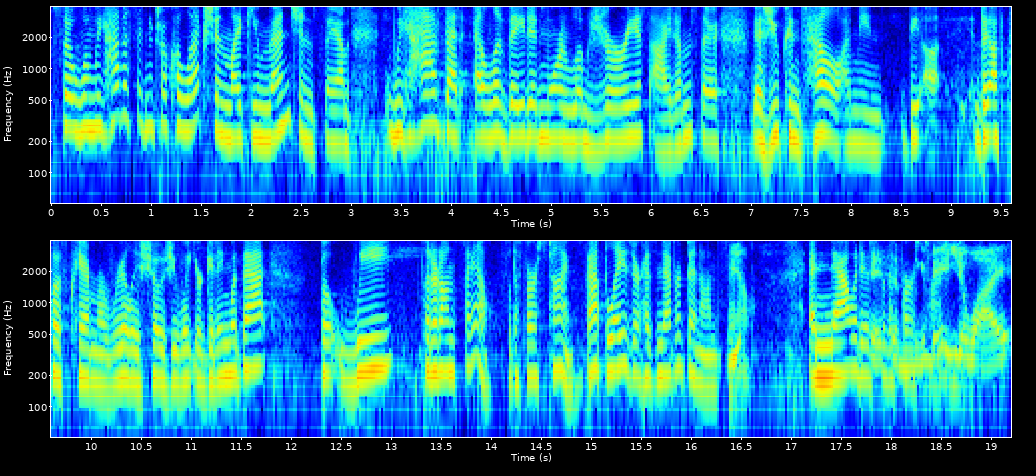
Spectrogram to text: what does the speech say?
So when we have a signature collection, like you mentioned, Sam, we have that elevated, more luxurious items there. As you can tell, I mean, the, uh, the up close camera really shows you what you're getting with that, but we put it on sale for the first time. That blazer has never been on sale. And now it is it's for the first time. You know why?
